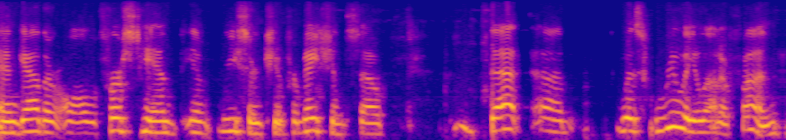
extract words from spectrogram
and gather all firsthand in research information. So that um, was really a lot of fun,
